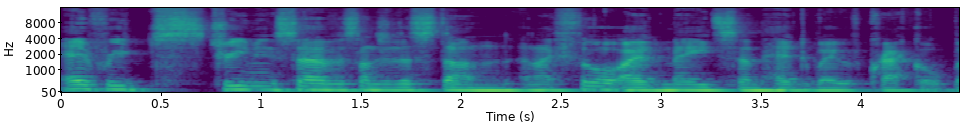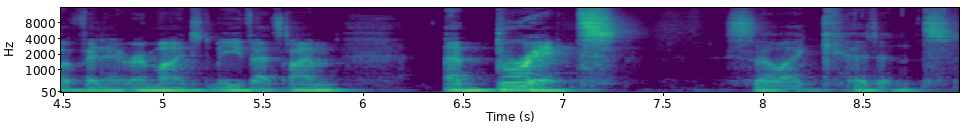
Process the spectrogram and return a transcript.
every streaming service under the sun, and I thought I had made some headway with Crackle, but then it reminded me that I'm a Brit, so I couldn't.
